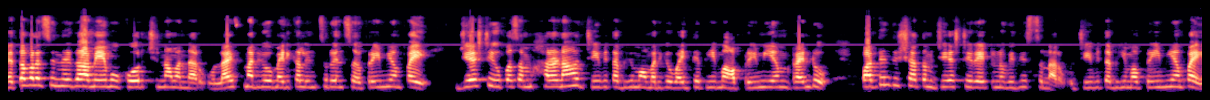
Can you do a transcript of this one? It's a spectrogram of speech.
ఎత్తవలసిందిగా మేము కోరుచున్నామన్నారు. లైఫ్ మరియు మెడికల్ ఇన్సూరెన్స్ ప్రీమియం పై జిఎస్టీ ఉపసంహరణ జీవిత బీమా మరియు వైద్య బీమా ప్రీమియం రెండు పద్దెనిమిది శాతం జిఎస్టీ రేటును విధిస్తున్నారు. జీవిత బీమా ప్రీమియం పై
